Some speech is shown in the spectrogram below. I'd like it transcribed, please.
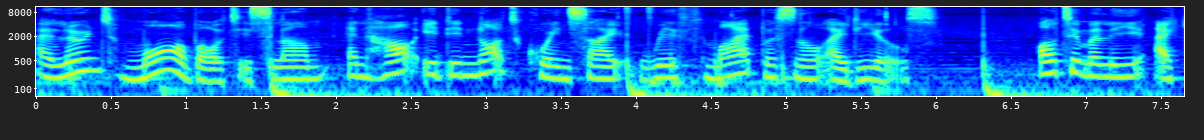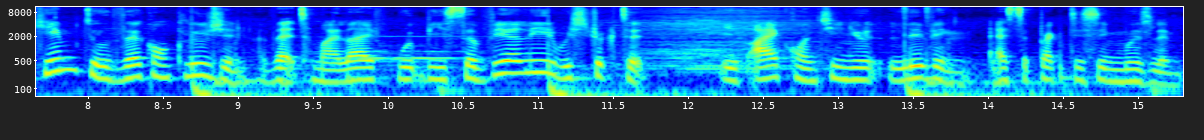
I learned more about Islam and how it did not coincide with my personal ideals. Ultimately, I came to the conclusion that my life would be severely restricted if I continued living as a practicing Muslim.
